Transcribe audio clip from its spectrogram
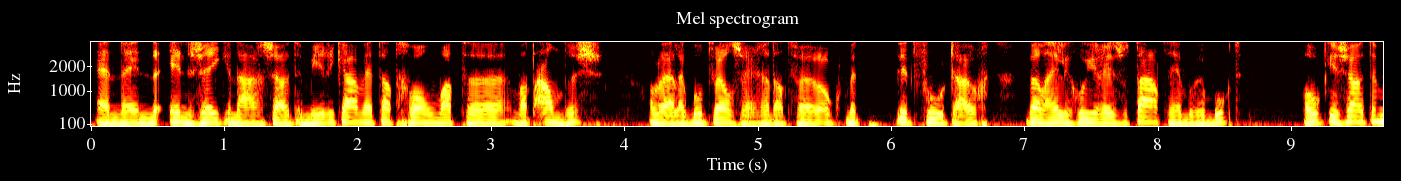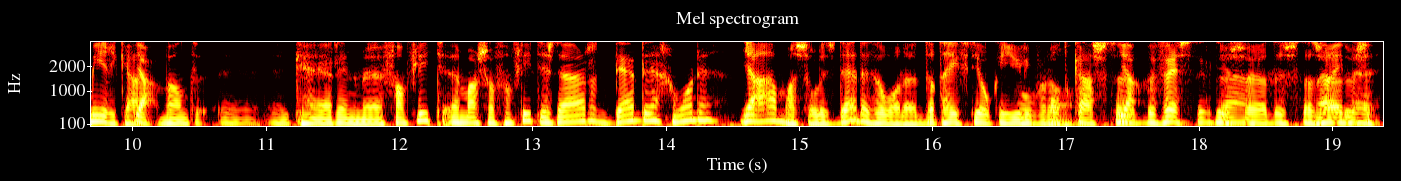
en in, in, zeker naar Zuid-Amerika werd dat gewoon wat, wat anders. Alhoewel, ik moet wel zeggen dat we ook met dit voertuig wel hele goede resultaten hebben geboekt. Ook in Zuid-Amerika. Ja, want eh, ik herinner me Van Vliet, Marcel van Vliet is daar derde geworden. Ja, Marcel is derde geworden. Dat heeft hij ook in jullie Overal. podcast Ja. bevestigd. Dus, Ja. dus dat Nou, zijn eh,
